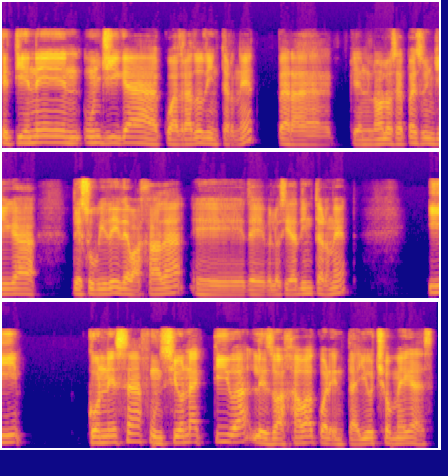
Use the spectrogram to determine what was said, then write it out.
que tienen un giga cuadrado de internet. Para quien no lo sepa, es un giga de subida y de bajada eh, de velocidad de internet. Y con esa función activa les bajaba 48 megas.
